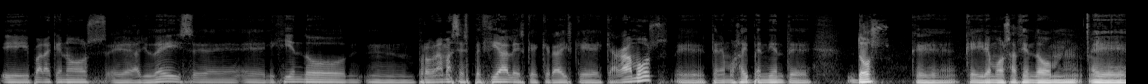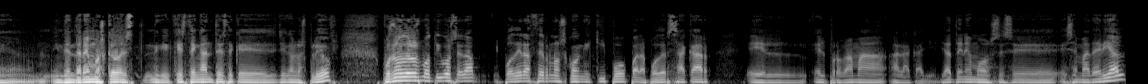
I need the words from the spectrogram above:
y para que nos ayudéis eligiendo mm, programas especiales que queráis que, hagamos. Tenemos ahí pendiente dos que, iremos haciendo, mm, eh, intentaremos que, est- que estén antes de que lleguen los playoffs. Pues uno de los motivos era poder hacernos con equipo para poder sacar el, programa a la calle. Ya tenemos ese, ese material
